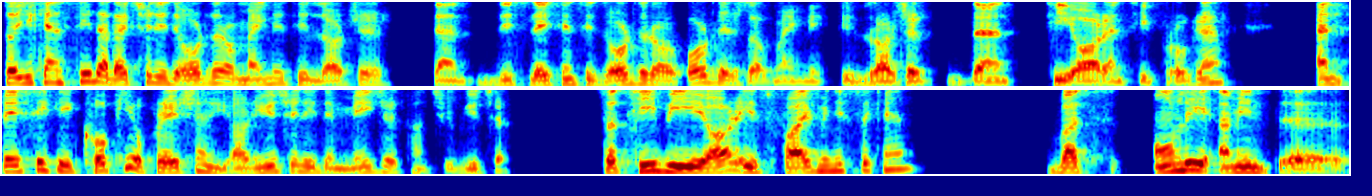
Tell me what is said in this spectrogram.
So you can see that actually the order of magnitude larger than this latency is order of orders of magnitude larger than TR and T program. And basically copy operation are usually the major contributor. So TBER is five millisecond, but only, I mean, uh,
